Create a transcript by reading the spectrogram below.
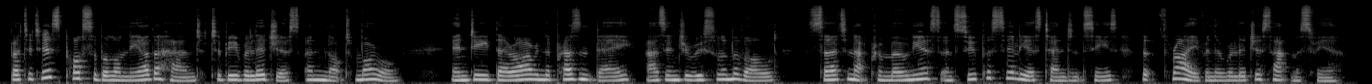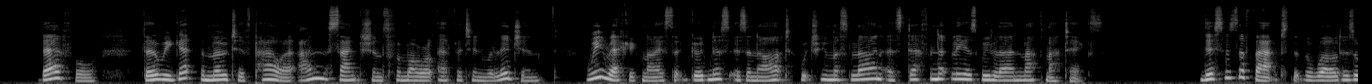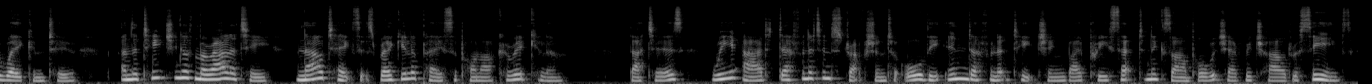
But it is possible, on the other hand, to be religious and not moral. Indeed, there are in the present day, as in Jerusalem of old, certain acrimonious and supercilious tendencies that thrive in a religious atmosphere. Therefore, Though we get the motive power and the sanctions for moral effort in religion, we recognize that goodness is an art which we must learn as definitely as we learn mathematics. This is the fact that the world has awakened to, and the teaching of morality now takes its regular place upon our curriculum. That is, we add definite instruction to all the indefinite teaching by precept and example which every child receives,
